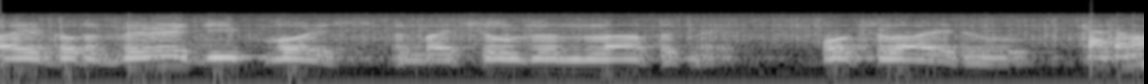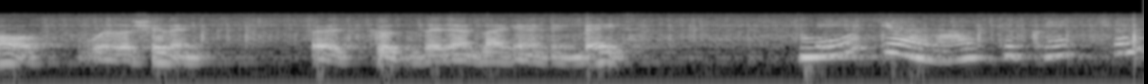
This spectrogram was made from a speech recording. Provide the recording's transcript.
I've got a very deep voice, and my children laugh at me. What shall I do? Cut them off with a shilling. So it's good that they don't like anything base. May a girl ask a question?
